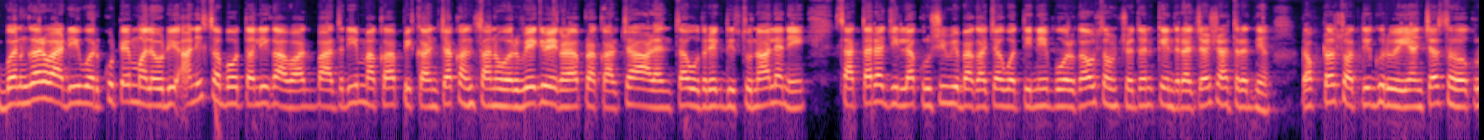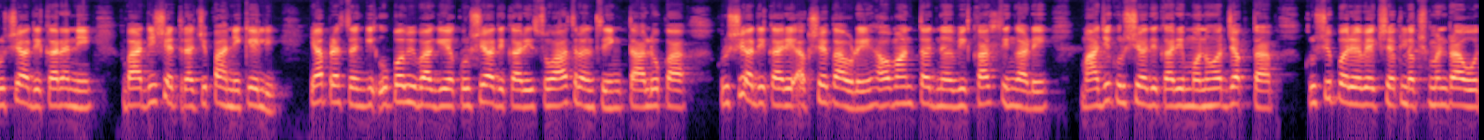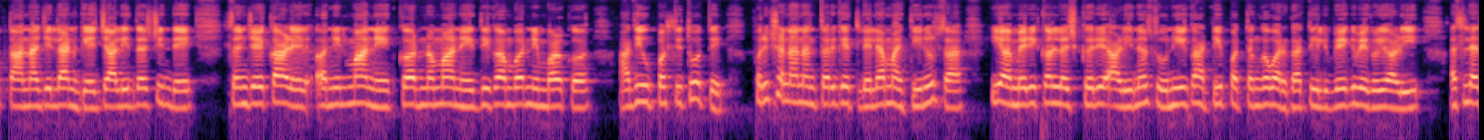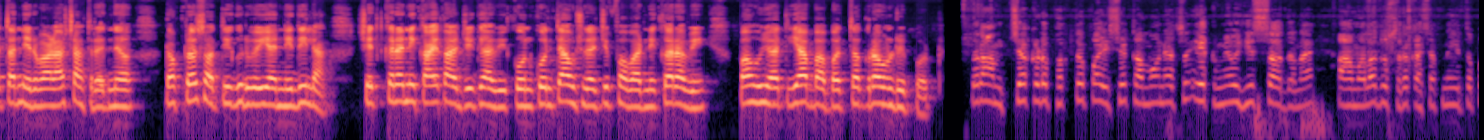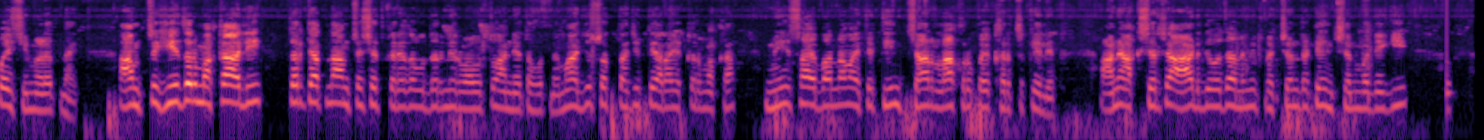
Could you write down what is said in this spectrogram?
बनगरवाडी वरकुटे मलवडी आणि सभोवताली गावात बाजरी मका पिकांच्या कणसांवर वेगवेगळ्या प्रकारच्या आळ्यांचा उद्रेक दिसून आल्याने सातारा जिल्हा कृषी विभागाच्या वतीने बोरगाव संशोधन केंद्राच्या शास्त्रज्ञ डॉक्टर स्वाती गुर्वे यांच्यासह कृषी अधिकाऱ्यांनी बाधित क्षेत्राची पाहणी केली. या प्रसंगी उपविभागीय कृषी अधिकारी सुहास रणसिंग तालुका कृषी अधिकारी अक्षय गावडे हवामान तज्ज्ञ विकास सिंगाडे माजी कृषी अधिकारी मनोहर जगताप कृषी पर्यवेक्षक लक्ष्मण राऊत तानाजी लांडगे जालिंदर शिंदे संजय काळे अनिल माने कर्ण माने दिगंबर निंबाळकर आदी उपस्थित होते. परीक्षणानंतर घेतलेल्या माहितीनुसार ही अमेरिकन लष्करी अळी नसून ही घाटी पतंग वर्गातील वेगवेगळी अळी असल्याचा निर्वाळा शास्त्रज्ञ डॉक्टर स्वाती गुरवे यांनी दिला. शेतकऱ्यांनी काय काळजी घ्यावी? कोणकोणत्या औषधाची फवारणी करावी? पाहुयात याबाबतचा ग्राउंड रिपोर्ट. तर आमच्याकडं फक्त पैसे कमवण्याचं एकमेव हीच साधन आहे. आम्हाला दुसरं कशातनं इथं पैसे मिळत नाहीत. आमचं ही जर मका आली तर त्यातनं आमच्या शेतकऱ्याचा उदरनिर्वाह होतो अन्यथा होत नाही. माझी स्वतःची तेरा एकर मका. मी साहेबांना माहिती तीन चार लाख रुपये खर्च केलेत. आणि अक्षरशः आठ दिवस झालं मी प्रचंड टेन्शनमध्ये की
